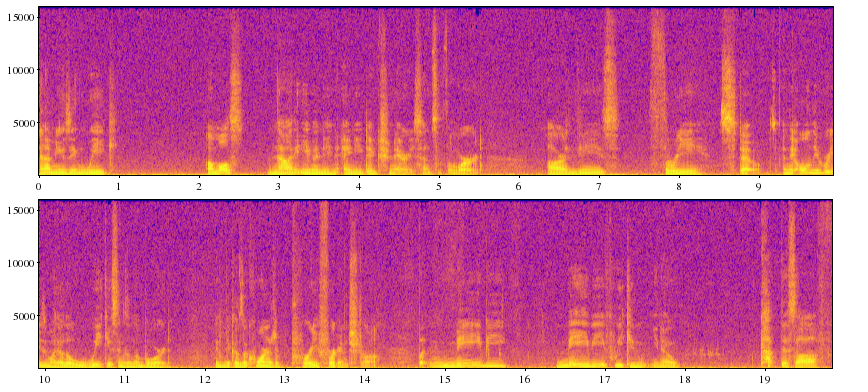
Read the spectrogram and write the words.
and I'm using weak almost not even in any dictionary sense of the word, are these three stones. And the only reason why they're the weakest things on the board is because the corners are pretty friggin' strong. But maybe, maybe if we can, you know, cut this off,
